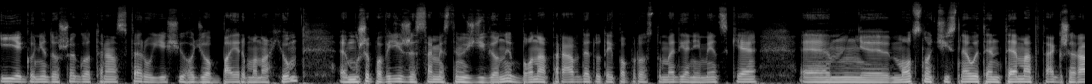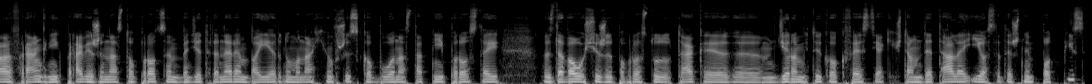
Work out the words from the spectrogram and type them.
i jego niedoszłego transferu, jeśli chodzi o Bayern Monachium. E, muszę powiedzieć, że sam jestem zdziwiony, bo naprawdę tutaj po prostu media niemieckie e, mocno cisnęły ten temat, tak, że Ralf Rangnick prawie, że na 100% będzie trenerem Bayernu Monachium wszystko było na ostatniej prostej. Zdawało się, że po prostu tak, dzielą mi tylko kwestie, jakieś tam detale i ostateczny podpis.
